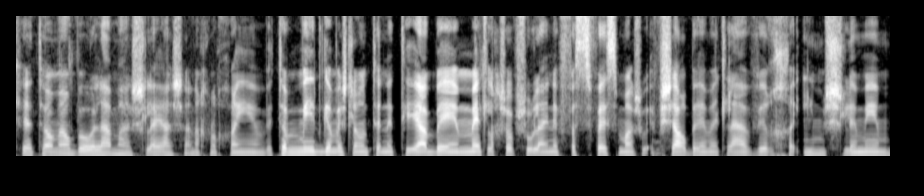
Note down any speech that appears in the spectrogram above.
כי אתה אומר בעולם האשליה שאנחנו חיים, ותמיד גם יש לנו את הנטייה באמת לחשוב שאולי נפספס משהו, אפשר באמת להעביר חיים שלמים,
